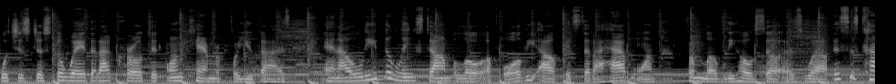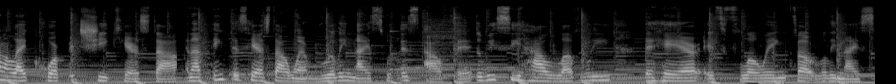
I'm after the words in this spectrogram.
which is just the way that I curled it on camera for you guys. And I'll leave the links down below of all the outfits that I have on from Lovely Wholesale as well. This is kind of like corporate chic hairstyle. And I think this hairstyle went really nice with this outfit. Do we see how lovely the hair is flowing? Felt really nice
